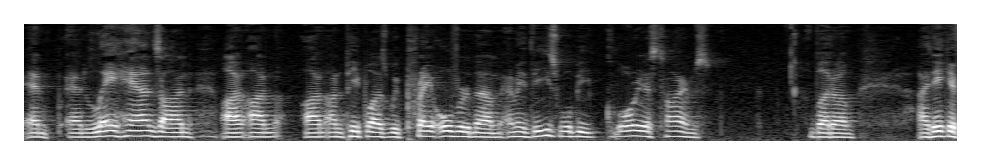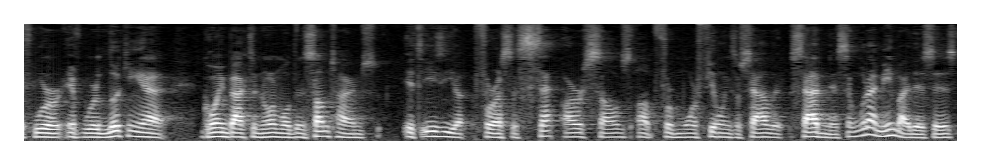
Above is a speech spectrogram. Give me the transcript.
and and lay hands on on on on, on people as we pray over them. I mean, these will be glorious times. But um, I think if we're if we're looking at going back to normal, then sometimes it's easy for us to set ourselves up for more feelings of sad, sadness. And what I mean by this is,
